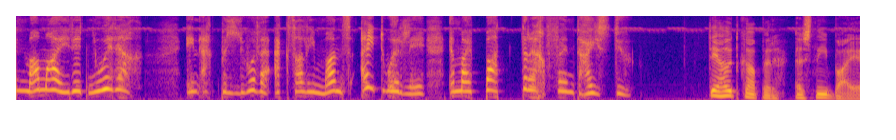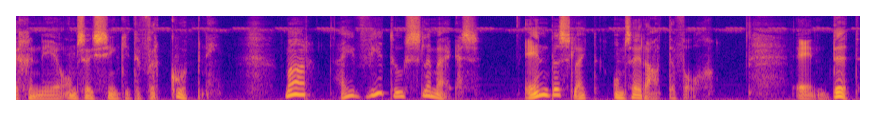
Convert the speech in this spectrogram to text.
en mamma het dit nodig. En ek beloof ek sal die mans uitoor lê en my pad terugvind huis toe. Die houtkapper is nie baie genee om sy seentjie te verkoop nie. Maar hy weet hoe slim hy is en besluit om sy raad te volg. En dit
